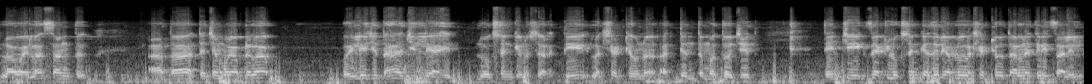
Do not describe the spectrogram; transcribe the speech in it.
लावायला सांगतं. आता त्याच्यामुळे आपल्याला पहिले जे दहा जिल्हे आहेत लोकसंख्येनुसार ते लक्षात ठेवणं अत्यंत महत्त्वाचे आहेत. त्यांची एक्झॅक्ट लोकसंख्या जरी आपल्याला लक्षात ठेवता आली तरी चालेल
